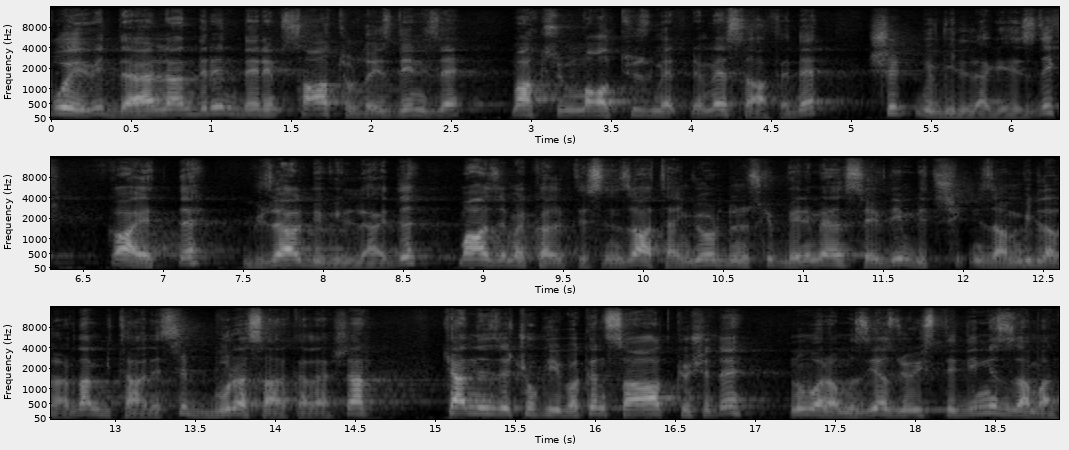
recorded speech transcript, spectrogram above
bu evi değerlendirin derim. Sağ turdayız. Denize maksimum 600 metre mesafede şık bir villa gezdik. Gayet de güzel bir villaydı. Malzeme kalitesini zaten gördüğünüz gibi benim en sevdiğim bitişik nizam villalardan bir tanesi burası arkadaşlar. Kendinize çok iyi bakın. Sağ alt köşede numaramız yazıyor. İstediğiniz zaman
